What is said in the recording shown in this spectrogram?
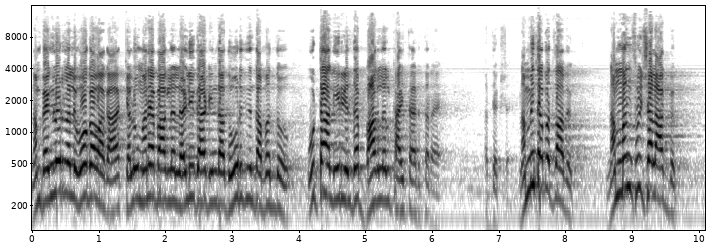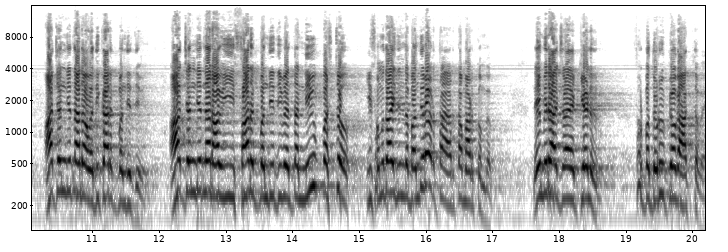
ನಮ್ಮ ಬೆಂಗಳೂರಿನಲ್ಲಿ ಹೋಗೋವಾಗ ಕೆಲವು ಮನೆ ಬಾಗಿಲಲ್ಲಿ ಹಳ್ಳಿಗಾಡಿಂದ ದೂರದಿಂದ ಬಂದು ಊಟ ನೀರಿಲ್ಲದೆ ಬಾಗಿಲಲ್ಲಿ ಕಾಯ್ತಾ ಇರ್ತಾರೆ ಅಧ್ಯಕ್ಷ ನಮ್ಮಿಂದ ಬದಲಾಗಬೇಕು. ನಮ್ಮ ಮನಸ್ಸು ವಿಶಾಲ ಆಗಬೇಕು. ಆ ಜನದಿಂದ ನಾವು ಅಧಿಕಾರಕ್ಕೆ ಬಂದಿದ್ದೀವಿ. ಆ ಜನದಿಂದ ನಾವು ಈ ಸ್ಥಾನಕ್ಕೆ ಬಂದಿದ್ದೀವಿ ಅಂತ ನೀವು ಫಸ್ಟು ಈ ಸಮುದಾಯದಿಂದ ಬಂದಿರೋ ಅರ್ಥ ಅರ್ಥ ಮಾಡ್ಕೊಬೇಕು. ನೇಮಿರಾಜ್ ರಾಯ ಕೇಳಿದ್ರು ಸ್ವಲ್ಪ ದುರುಪಯೋಗ ಆಗ್ತವೆ.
